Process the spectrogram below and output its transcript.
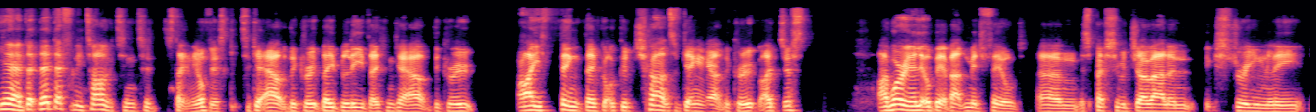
Yeah, they're definitely targeting to state in the obvious to get out of the group. They believe they can get out of the group. I think they've got a good chance of getting out of the group. I just I worry a little bit about the midfield, um, especially with Joe Allen extremely,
